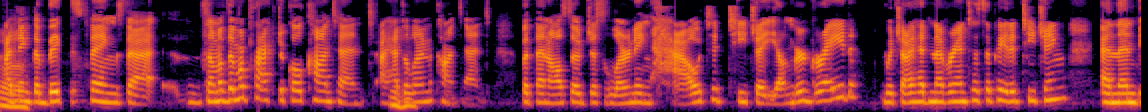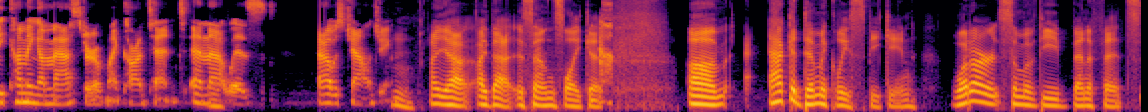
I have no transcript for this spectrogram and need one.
uh-huh. I think the biggest things that some of them are practical content. I had mm-hmm. to learn the content, but then also just learning how to teach a younger grade, which I had never anticipated teaching, and then becoming a master of my content. And that was that was challenging. Mm. Uh, yeah, I bet. It sounds like it. um, academically speaking, what are some of the benefits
